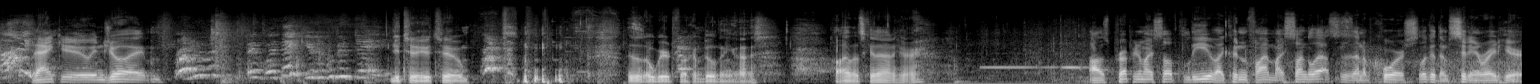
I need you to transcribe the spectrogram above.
Hi. Thank you. Enjoy. Well, thank you. Have a good day. You too. You too. this is a weird fucking building, guys. All right, let's get out of here. I was prepping myself to leave. I couldn't find my sunglasses, and of course, look at them sitting right here.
